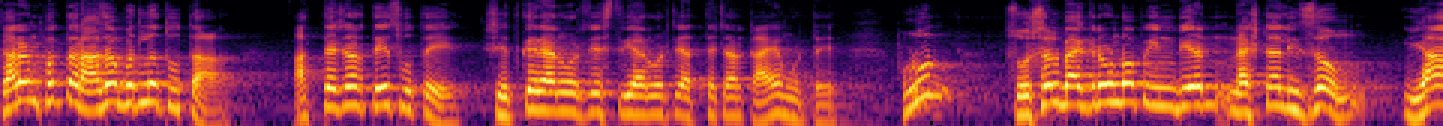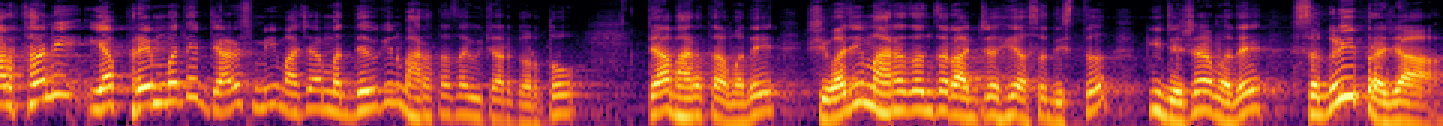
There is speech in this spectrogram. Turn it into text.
कारण फक्त राजा बदलत होता. अत्याचार तेच होते. शेतकऱ्यांवरचे स्त्रियांवरचे अत्याचार कायम होते. म्हणून social background of Indian nationalism या अर्थाने या फ्रेममध्ये ज्यावेळेस मी माझ्या मध्ययुगीन भारताचा विचार करतो त्या भारतामध्ये शिवाजी महाराजांचं राज्य हे असं दिसतं की ज्याच्यामध्ये सगळी प्रजा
